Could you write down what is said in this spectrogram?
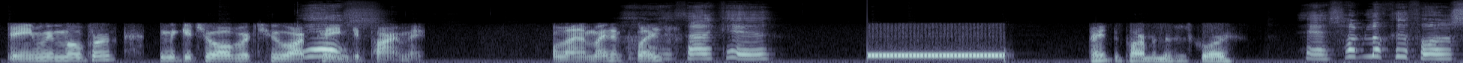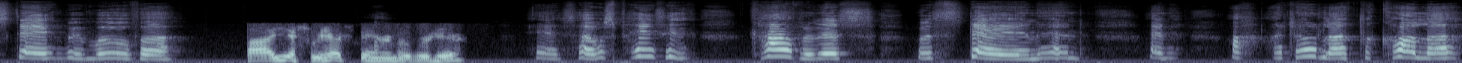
Stain remover? Let me get you over to our paint Yes. department. Hold on a minute, please. Thank you. Paint department, this is Corey. Yes, I'm looking for a stain remover. Uh, yes, we have stain remover here. Yes, I was painting cabinets with stain, and and I, I don't like the colour.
